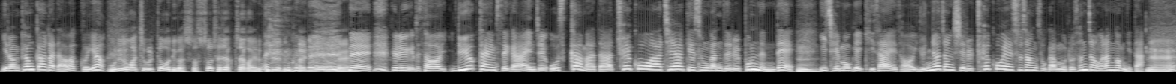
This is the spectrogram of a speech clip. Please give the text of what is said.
이런 평가가 나왔고요. 우리 영화 찍을 때 어디 갔었어? 제작자가 이렇게 되는 거 아니에요? 네. 네. 그래서 뉴욕 타임스가 이제 오스카마다 최고와 최악의 순간들을 뽑는데 음. 이 제목의 기사에서 윤여정 씨를 최고의 수상 소감으로 선정을 한 겁니다. 네.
